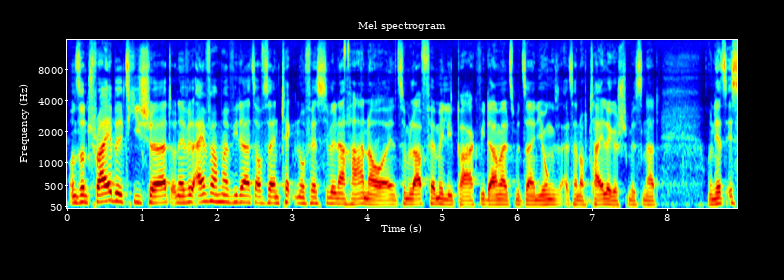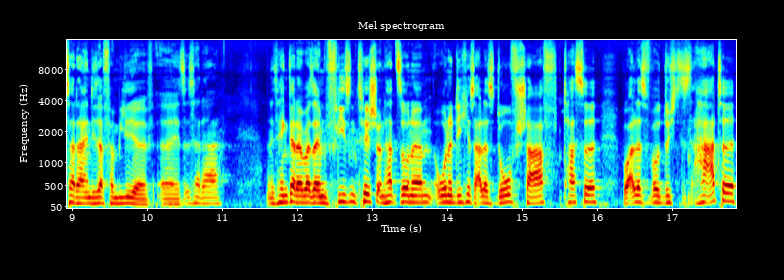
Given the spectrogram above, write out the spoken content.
und so ein Tribal-T-Shirt. Und er will einfach mal wieder auf sein Techno-Festival nach Hanau äh, zum Love Family Park, wie damals mit seinen Jungs, als er noch Teile geschmissen hat. Und jetzt ist er da in dieser Familie. Äh, jetzt ist er da. Und jetzt hängt er da bei seinem Fliesentisch und hat so eine Ohne dich ist alles doof, scharf Tasse, wo alles, wo durch das harte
